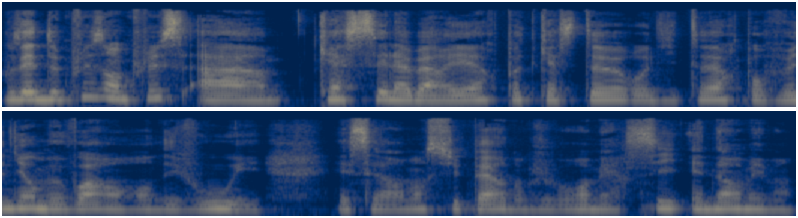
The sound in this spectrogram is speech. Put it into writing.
Vous êtes de plus en plus à casser la barrière podcasteur, auditeur pour venir me voir en rendez-vous et, et c'est vraiment super donc je vous remercie énormément.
